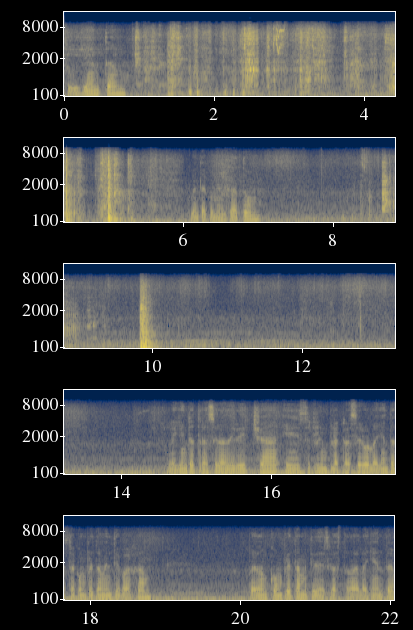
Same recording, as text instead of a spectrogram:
su llanta, cuenta con el gato, La llanta trasera derecha es rimpla casero, la llanta está completamente baja, perdón, completamente desgastada la llanta.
